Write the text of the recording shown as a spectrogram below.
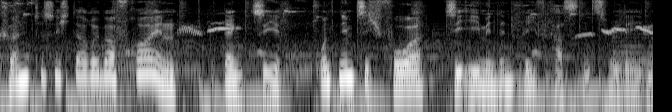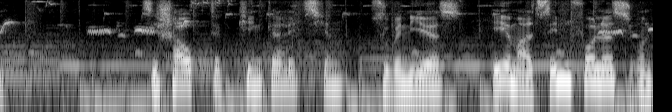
könnte sich darüber freuen, denkt sie und nimmt sich vor, sie ihm in den Briefkasten zu legen. Sie schaubte Kinkerlitzchen, Souvenirs, ehemals Sinnvolles und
